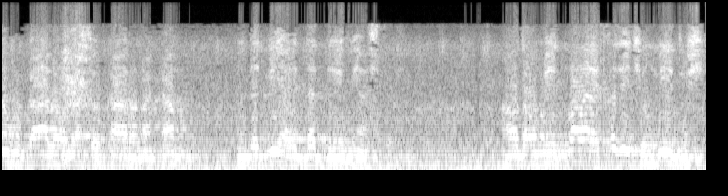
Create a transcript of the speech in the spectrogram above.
نهو کالو لسو کارو نه کم نو د دې عدت درې میاشتې او د امیدوار خدای چې امید وشي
